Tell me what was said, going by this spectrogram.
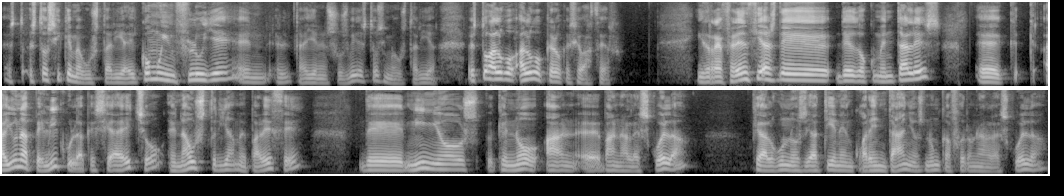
Esto, sí que me gustaría. ¿Y cómo influye en el taller en sus vidas? Esto sí me gustaría. Esto algo, algo creo que se va a hacer. Y referencias de, documentales, eh, hay una película que se ha hecho en Austria, me parece, de niños que no eh, van a la escuela, que algunos ya tienen 40 años, nunca fueron a la escuela,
